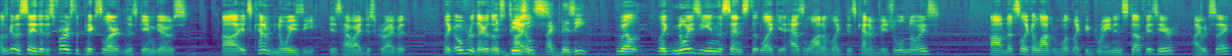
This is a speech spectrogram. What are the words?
I was gonna say that as far as the pixel art in this game goes, uh, it's kind of noisy, is how I describe it. Like over there, those It's busy. tiles. Like busy. Well, like noisy in the sense that like it has a lot of like this kind of visual noise. Um, that's like a lot of what like the grain and stuff is here. I would say.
